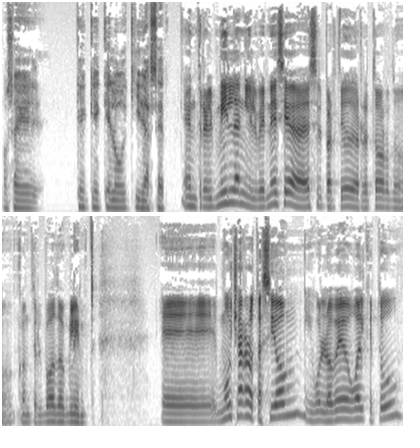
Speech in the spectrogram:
No sé qué, qué, lo quiere hacer. Entre el Milan y el Venecia es el partido de retorno contra el Bodo Glimt. Eh, mucha rotación, igual lo veo igual que tú.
